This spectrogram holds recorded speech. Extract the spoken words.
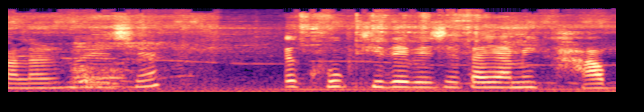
কালার হয়েছে। খুব খিদে পেয়েছে, তাই আমি খাব।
